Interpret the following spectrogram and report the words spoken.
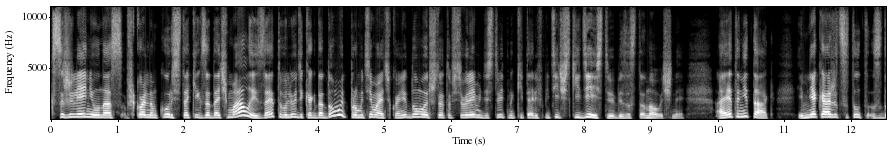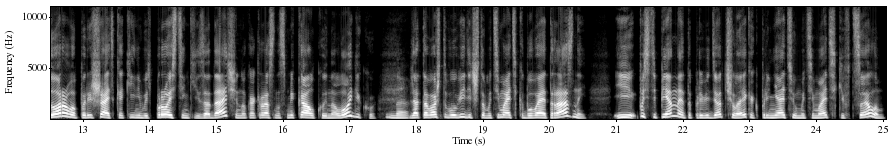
к сожалению, у нас в школьном курсе таких задач мало, из-за этого люди, когда думают про математику, они думают, что это все время действительно какие-то арифметические действия безостановочные. А это не так. И мне кажется, тут здорово порешать какие-нибудь простенькие задачи, но как раз на смекалку и на логику, Да. для того, чтобы увидеть, что математика бывает разной, и постепенно это приведет человека к принятию математики в целом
